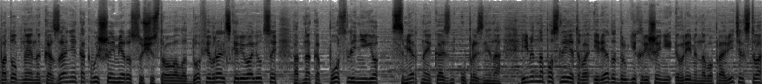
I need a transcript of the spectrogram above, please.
Подобное наказание, как высшая мера, существовало до февральской революции, однако после нее смертная казнь упразднена. Именно после этого и ряда других решений Временного правительства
